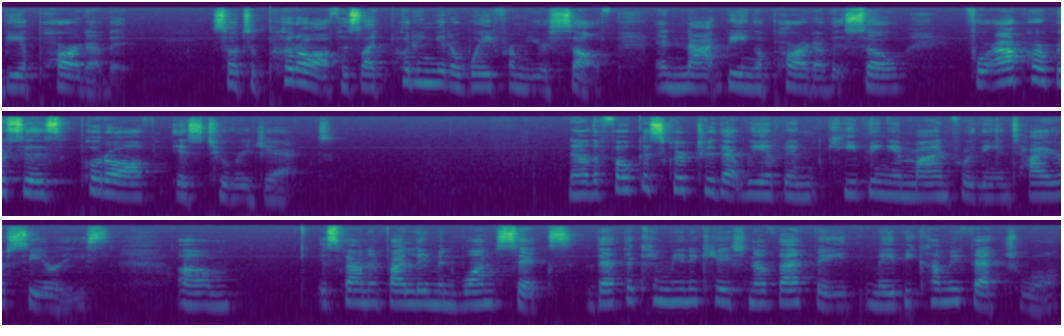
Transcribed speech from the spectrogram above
be a part of it. So to put off is like putting it away from yourself and not being a part of it. So for our purposes, put off is to reject. Now, the focus scripture that we have been keeping in mind for the entire series um, is found in Philemon 1 6 that the communication of thy faith may become effectual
